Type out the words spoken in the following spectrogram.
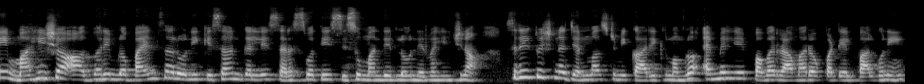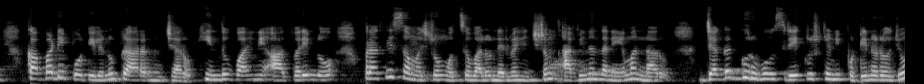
వాహిని మహిష ఆధ్వర్యంలో బైన్సాలోని కిసాన్ గల్లీ సరస్వతి శిశు మందిర్లో నిర్వహించిన శ్రీకృష్ణ జన్మాష్టమి కార్యక్రమంలో ఎమ్మెల్యే పవర్ రామారావు పటేల్ పాల్గొని కబడ్డీ పోటీలను ప్రారంభించారు. హిందూ వాహిని ఆధ్వర్యంలో ప్రతి సంవత్సరం ఉత్సవాలు నిర్వహించడం అభినందనీయమన్నారు. జగద్గురువు శ్రీకృష్ణుని పుట్టినరోజు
